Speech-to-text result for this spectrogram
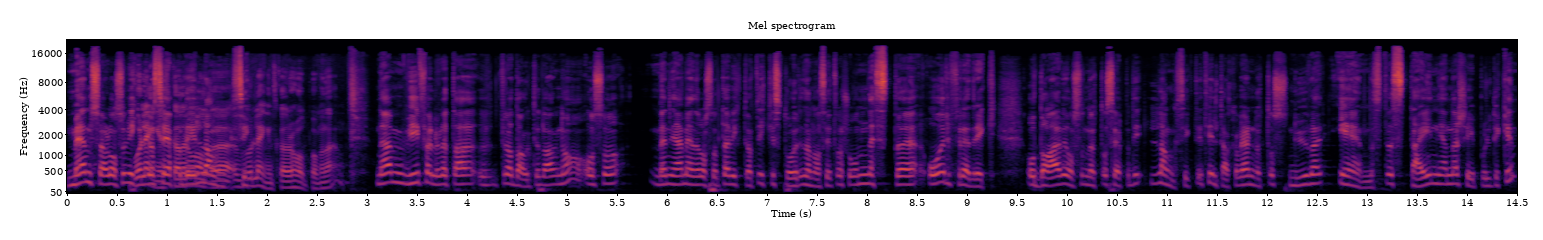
Men så er det også viktig å se på de langsiktige hvor lenge skal dere holde på med det? Nei, Vi følger dette fra dag til dag nå, og så men jeg mener også at det er viktig at vi ikke står i denne situasjonen neste år. Fredrik. Og Da er vi også nødt til å se på de langsiktige tiltakene. Vi er nødt til å snu hver eneste stein i energipolitikken.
